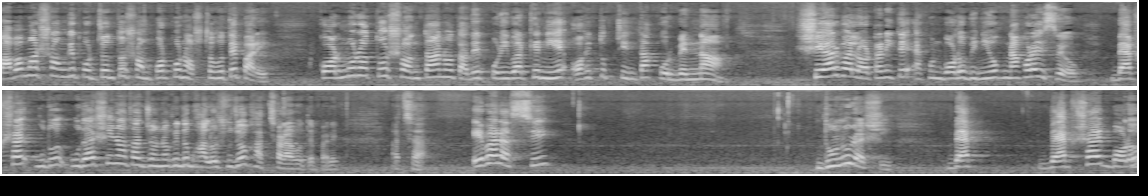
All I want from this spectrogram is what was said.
বাবা মার সঙ্গে পর্যন্ত সম্পর্ক নষ্ট হতে পারে। কর্মরত সন্তান ও তাদের পরিবারকে নিয়ে অহেতুক চিন্তা করবেন না। শেয়ার বা লটারিতে এখন বড় বিনিয়োগ না করাই শ্রেয়। ব্যবসায় উদ- উদাসীনতার জন্য কিন্তু ভালো সুযোগ হাতছাড়া হতে পারে। আচ্ছা এবার আসছি ধনুরাশি। ব্যবসায় বড়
